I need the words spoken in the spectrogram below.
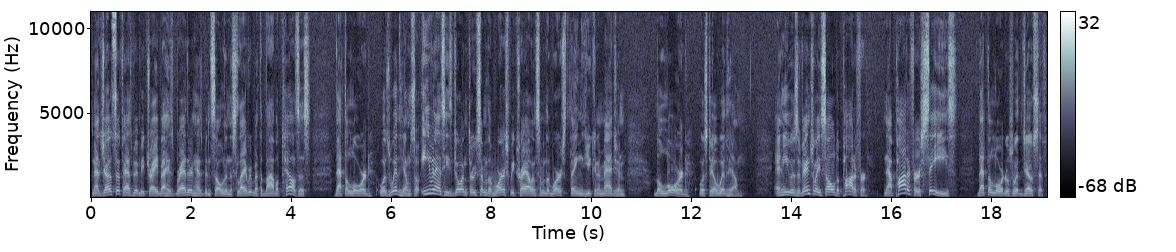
Now, Joseph has been betrayed by his brethren, has been sold into slavery, but the Bible tells us that the Lord was with him. So, even as he's going through some of the worst betrayal and some of the worst things you can imagine, the Lord was still with him and he was eventually sold to Potiphar. Now, Potiphar sees that the Lord was with Joseph.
